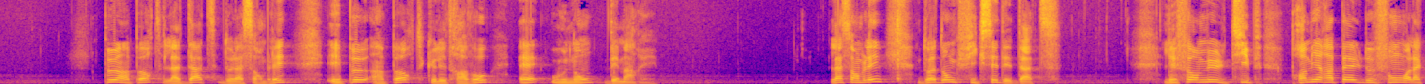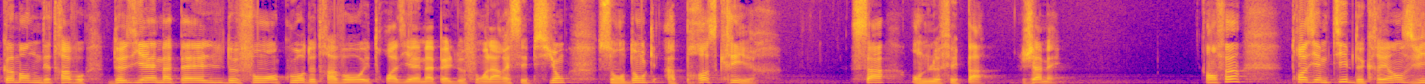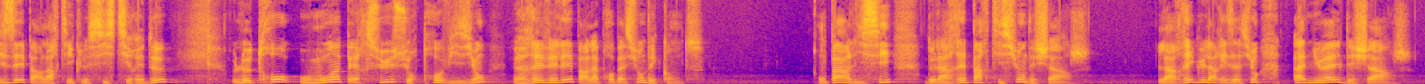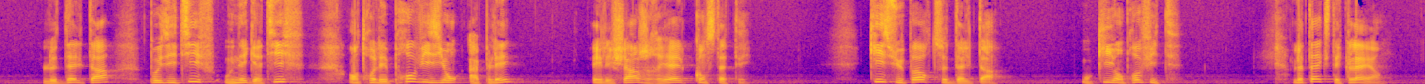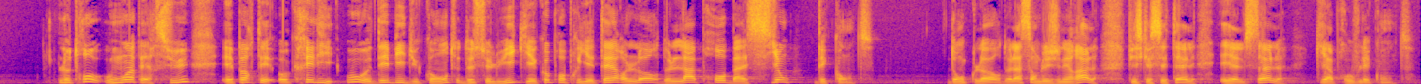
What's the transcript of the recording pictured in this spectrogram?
peu importe la date de l'Assemblée et peu importe que les travaux aient ou non démarré. L'Assemblée doit donc fixer des dates. Les formules type premier appel de fonds à la commande des travaux, deuxième appel de fonds en cours de travaux et troisième appel de fonds à la réception sont donc à proscrire. Ça, on ne le fait pas, jamais. Enfin, Troisième type de créance visé par l'article 6-2, le trop ou moins perçu sur provision révélé par l'approbation des comptes. On parle ici de la répartition des charges, la régularisation annuelle des charges, le delta positif ou négatif entre les provisions appelées et les charges réelles constatées. Qui supporte ce delta Ou qui en profite? Le texte est clair. Le trop ou moins perçu est porté au crédit ou au débit du compte de celui qui est copropriétaire lors de l'approbation des comptes. Donc lors de l'Assemblée générale, puisque c'est elle et elle seule qui approuve les comptes.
